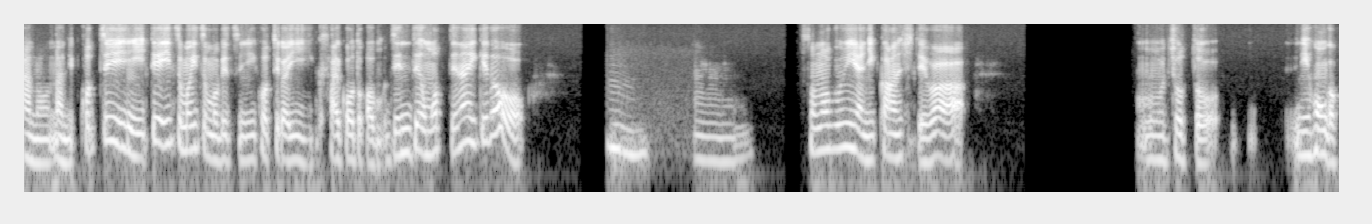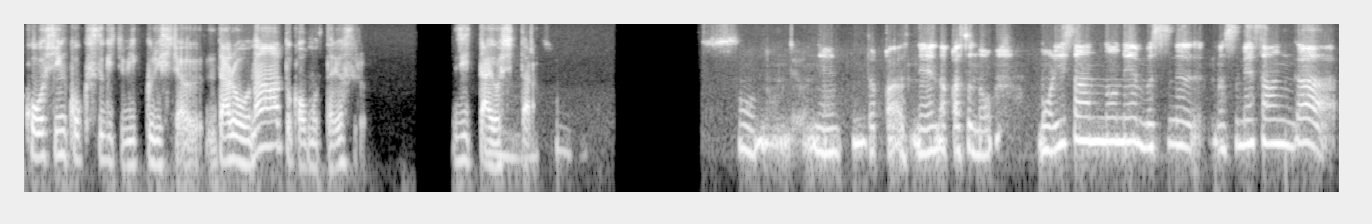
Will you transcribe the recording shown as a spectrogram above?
あの、何、こっちにいて、いつもいつも別にこっちがいい、最高とかも全然思ってないけど、うん。うん、その分野に関しては、もうちょっと、日本が後進国すぎてびっくりしちゃうだろうなとか思ったりはする。実態を知ったら。うん。そうなんだよね。だからね、なんかその森さんのね、娘娘さんが、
